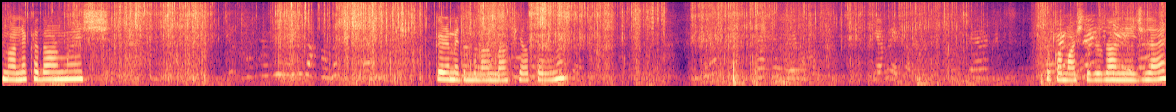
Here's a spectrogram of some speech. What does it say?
Bunlar ne kadarmış? Göremedim bunların ben fiyatlarını. Çok amaçlı düzenleyiciler.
